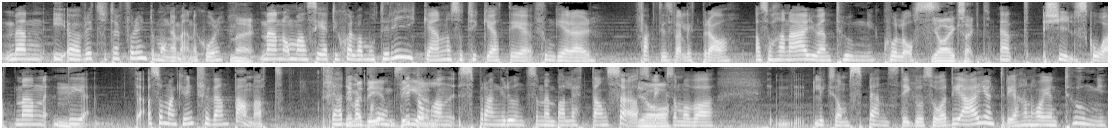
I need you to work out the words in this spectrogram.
Men i övrigt så träffar du inte många människor. Nej. Men om man ser till själva motoriken så tycker jag att det fungerar faktiskt väldigt bra. Alltså han är ju en tung koloss. Ja, exakt. Ett kylskåp. Men Mm. det... Alltså man kan ju inte förvänta annat. Det hade Nej, ju varit konstigt del- om han sprang runt som en balettdansös Ja. liksom och var liksom spänstig och så. Det är ju inte det. Han har ju en tung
